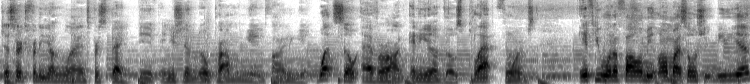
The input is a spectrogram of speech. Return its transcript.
Just search for the Young Lions Perspective, and you should have no problem in finding it whatsoever on any of those platforms. If you want to follow me on my social media,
